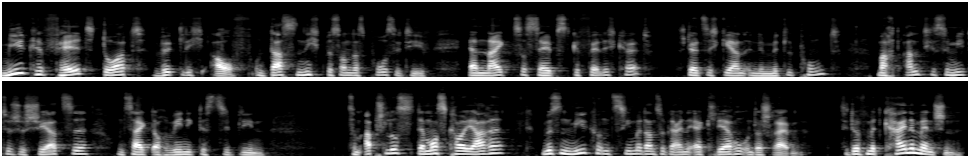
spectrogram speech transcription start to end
Mielke fällt dort wirklich auf und das nicht besonders positiv. Er neigt zur Selbstgefälligkeit, stellt sich gern in den Mittelpunkt, macht antisemitische Scherze und zeigt auch wenig Disziplin. Zum Abschluss der Moskauer Jahre müssen Mielke und Ziemer dann sogar eine Erklärung unterschreiben. Sie dürfen mit keinem Menschen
